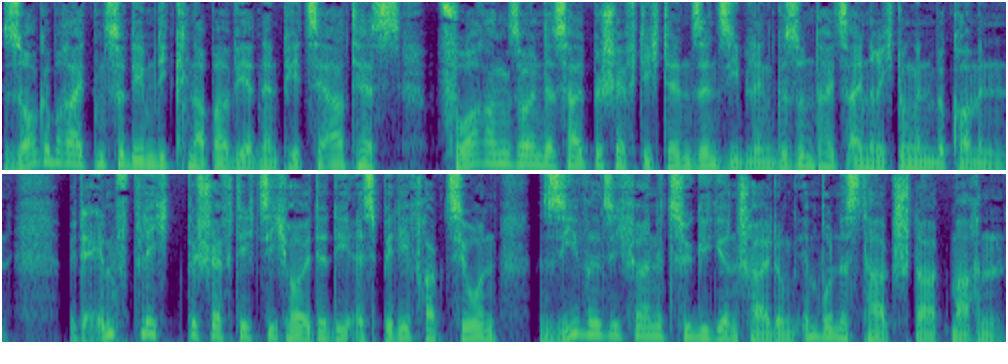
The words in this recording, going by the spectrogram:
Sorge bereiten zudem die knapper werdenden PCR-Tests. Vorrang sollen deshalb Beschäftigte in sensiblen Gesundheitseinrichtungen bekommen. Mit der Impfpflicht beschäftigt sich heute die SPD-Fraktion. Sie will sich für eine zügige Entscheidung im Bundestag stark machen.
